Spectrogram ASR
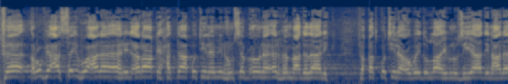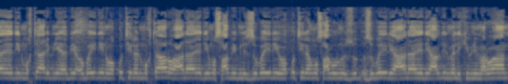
فرفع السيف على أهل العراق حتى قتل منهم سبعون ألفا بعد ذلك. فقد قتل عبيد الله بن زياد على يد المختار بن أبي عبيد وقتل المختار على يد مصعب بن الزبير وقتل مصعب بن الزبير على يد عبد الملك بن مروان.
